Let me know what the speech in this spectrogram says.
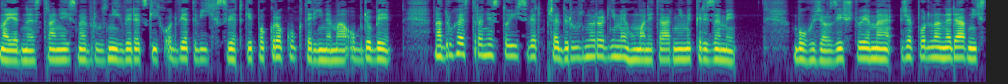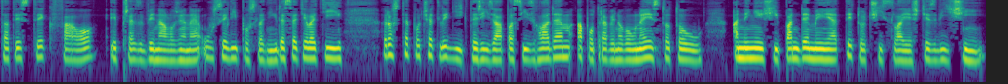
Na jedné straně jsme v různých vědeckých odvětvích svědky pokroku, který nemá obdoby. Na druhé straně stojí svět před různorodými humanitárními krizemi. Bohužel zjišťujeme, že podle nedávných statistik FAO i přes vynaložené úsilí posledních desetiletí roste počet lidí, kteří zápasí s hladem a potravinovou nejistotou a nynější pandemie tyto čísla ještě zvýší.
